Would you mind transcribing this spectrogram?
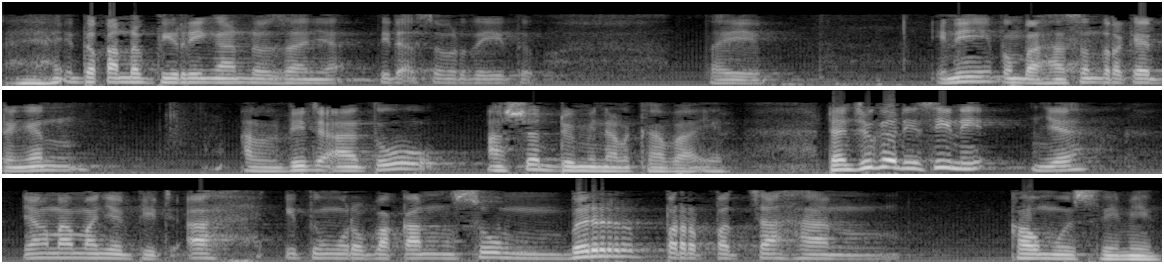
itu kan lebih ringan dosanya, tidak seperti itu. Baik. Ini pembahasan terkait dengan al-bid'atu asyaddu minal kabair. Dan juga di sini ya, yang namanya bid'ah itu merupakan sumber perpecahan kaum muslimin.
